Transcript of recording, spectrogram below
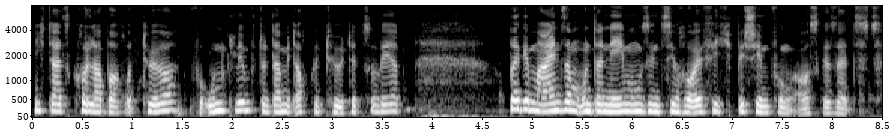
nicht als Kollaborateur verunglimpft und damit auch getötet zu werden, bei gemeinsamen Unternehmungen sind sie häufig Beschimpfung ausgesetzt.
